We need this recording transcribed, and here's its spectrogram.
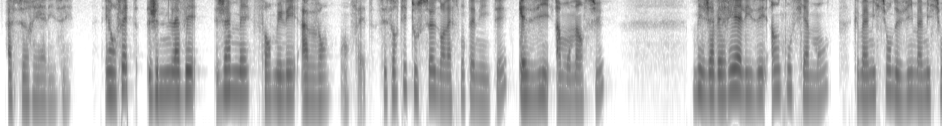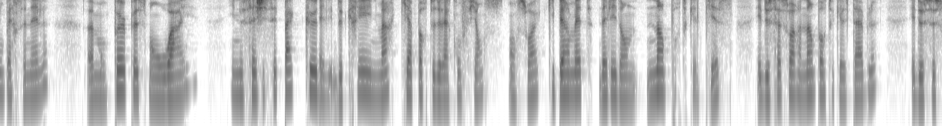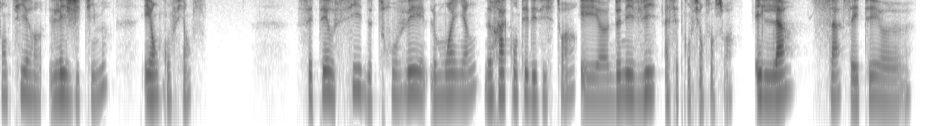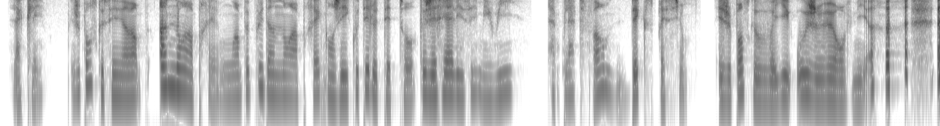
à se réaliser. Et en fait, je ne l'avais jamais formulé avant, en fait. C'est sorti tout seul dans la spontanéité, quasi à mon insu. Mais j'avais réalisé inconsciemment que ma mission de vie, ma mission personnelle, euh, mon purpose, mon why, il ne s'agissait pas que de créer une marque qui apporte de la confiance en soi, qui permette d'aller dans n'importe quelle pièce et de s'asseoir à n'importe quelle table de se sentir légitime et en confiance. C'était aussi de trouver le moyen de raconter des histoires et euh, donner vie à cette confiance en soi. Et là, ça, ça a été euh, la clé. Je pense que c'est un, an après, ou un peu plus d'un an après, quand j'ai écouté le TED que j'ai réalisé, mais oui, la plateforme d'expression. Et je pense que vous voyez où je veux en venir.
